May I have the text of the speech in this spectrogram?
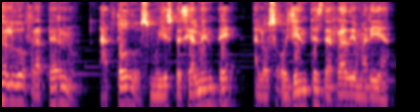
Saludo fraterno a todos, muy especialmente a los oyentes de Radio María.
